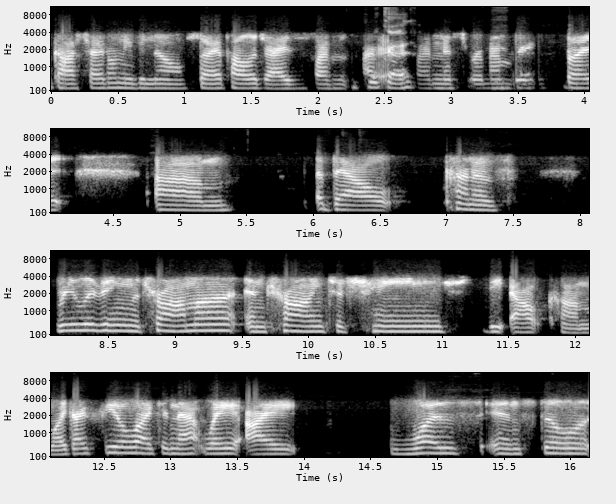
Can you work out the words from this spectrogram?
Gosh, I don't even know. So I apologize if I'm okay. if I'm misremembering. But um, about kind of reliving the trauma and trying to change the outcome. Like I feel like in that way I was and still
